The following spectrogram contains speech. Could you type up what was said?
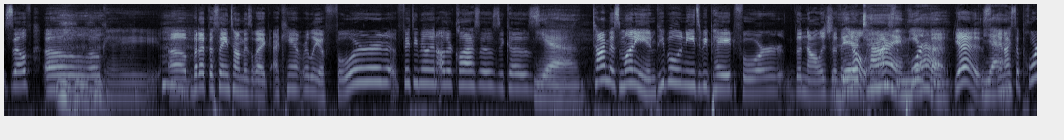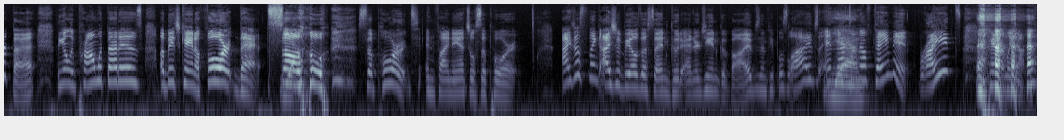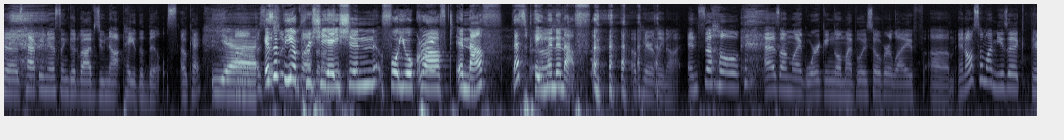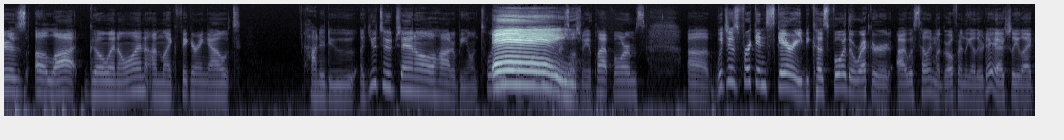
myself. Oh, okay. uh, but at the same time, it's like I can't really afford 50 million other classes because yeah time is money, and people need to be paid for the knowledge that they Their know. time, and I support yeah. that. Yes, Yeah. and I support that. The only problem with that is a bitch can't afford that. So support and financial support. I just think I should be able to send good energy and good vibes in people's lives, and Yeah. that's enough payment, right? Apparently not, because happiness and good vibes do not pay the bills. Okay. yeah Um, isn't the with the class that I'm taking. appreciation for your craft enough that's payment enough apparently not and so as i'm like working on my voiceover life um, and also my music there's a lot going on i'm like figuring out how to do a youtube channel how to be on twitch like, all these different Hey! social media platforms uh, which is freaking scary because for the record i was telling my girlfriend the other day actually like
